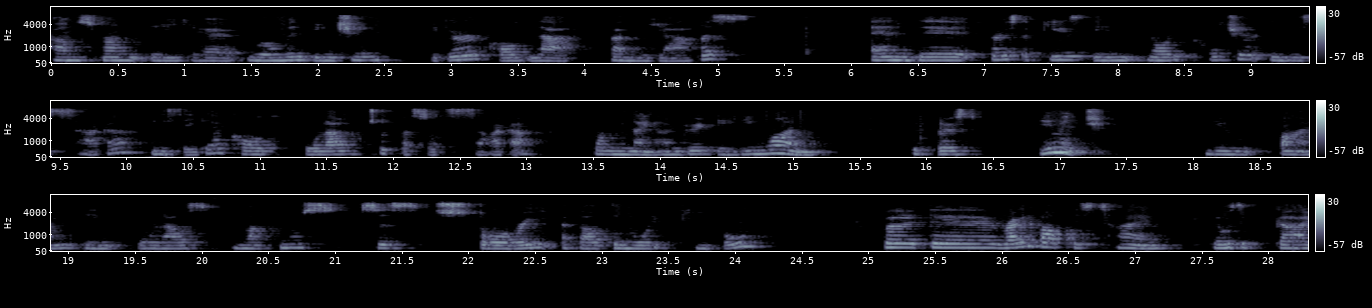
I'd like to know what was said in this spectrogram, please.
comes from a uh, Roman ancient figure called Lar Familiaris. And it first appears in Nordic culture in the saga, in the saga called Olav Tryggvason's saga from 981. The first image you find in Olaus Magnus's story about the Nordic people. But uh, right about this time, there was a guy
